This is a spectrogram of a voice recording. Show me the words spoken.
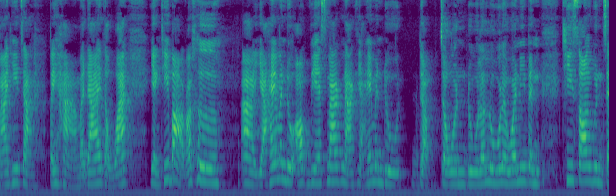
มารถที่จะไปหามาได้แต่ว่าอย่างที่บอกก็คืออ่าอย่าให้มันดู obvious มากนัก อย่าให้มันดูดับโจรดูแล้วรู้เลยว่านี่เป็นที่ซ่อนกุญแจ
